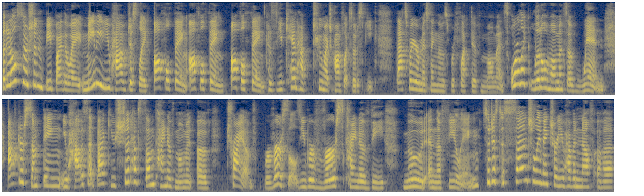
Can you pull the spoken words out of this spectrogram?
But it also shouldn't be, by the way, maybe you have just like awful thing, awful thing, awful thing, because you can't have too much conflict, so to speak. That's where you're missing those reflective moments or like little moments of win. After something, you have a setback, you should have some kind of moment of triumph, reversals. You reverse kind of the mood and the feeling. So just essentially make sure you have enough of a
